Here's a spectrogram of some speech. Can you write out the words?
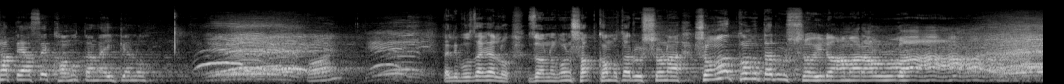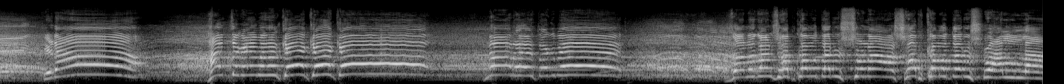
সাথে আছে ক্ষমতা নাই কেন? তাহলে বোঝা গেল জনগণ সব ক্ষমতার উৎস না সব ক্ষমতার উৎস হইল আমার আল্লাহ কেডা? হাত জাগায় বলো, কে, কে, কে? নারায়ে তাকবীর। জনগণ সব ক্ষমতার উৎস না সব ক্ষমতার উৎস আল্লাহ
